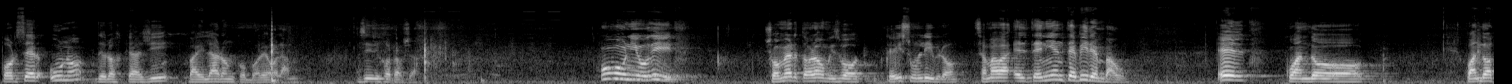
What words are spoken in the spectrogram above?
por ser uno de los que allí bailaron con Boreolam. Así dijo Rab. Hubo un yudí, Shomer Torah Misbot, que hizo un libro, se llamaba El Teniente Birenbaum. Él, cuando cuando,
